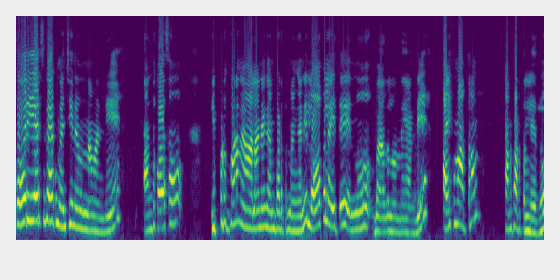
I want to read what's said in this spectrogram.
ఫోర్ ఇయర్స్ బ్యాక్ మంచిగానే ఉన్నామండి. అందుకోసం ఇప్పుడు కూడా మేము అలానే కనపడుతున్నాం కానీ లోపల అయితే ఎన్నో బాధలు ఉన్నాయండి. పైకి మాత్రం కనపడతలేదు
